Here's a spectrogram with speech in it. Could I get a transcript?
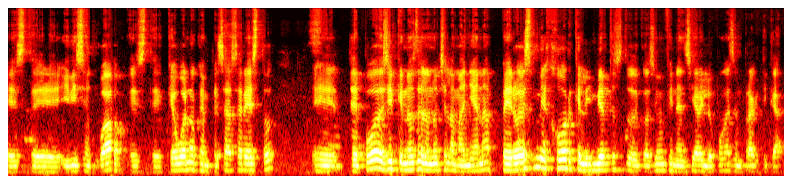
este, y dicen, wow, este, qué bueno que empecé a hacer esto. Eh, te puedo decir que no es de la noche a la mañana, pero es mejor que le inviertas tu educación financiera y lo pongas en práctica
